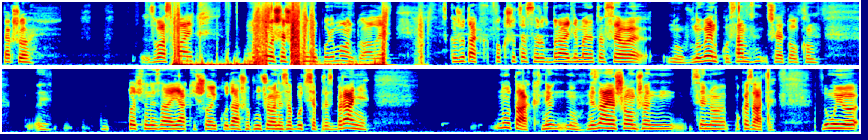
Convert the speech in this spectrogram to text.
Так що з вас лайк. Можливо, ще щось зніму по ремонту, але скажу так, поки що це все розбираю, для мене це все ну, в новинку. Сам ще толком точно не знаю, як і що і куди, щоб нічого не забутися при збиранні. Ну так, не, ну, не знаю, що вам ще сильно показати. Думаю,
